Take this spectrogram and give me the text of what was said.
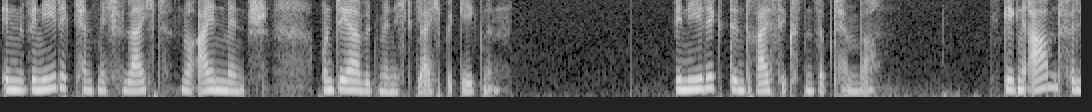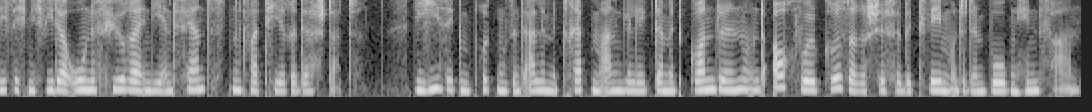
In Venedig kennt mich vielleicht nur ein Mensch, und der wird mir nicht gleich begegnen. Venedig, den 30. September. Gegen Abend verlief ich mich wieder ohne Führer in die entferntesten Quartiere der Stadt. Die hiesigen Brücken sind alle mit Treppen angelegt, damit Gondeln und auch wohl größere Schiffe bequem unter dem Bogen hinfahren.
